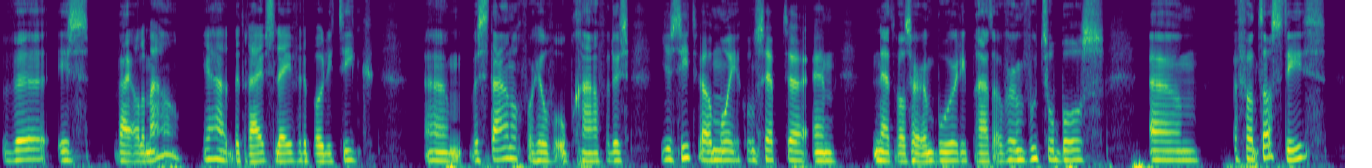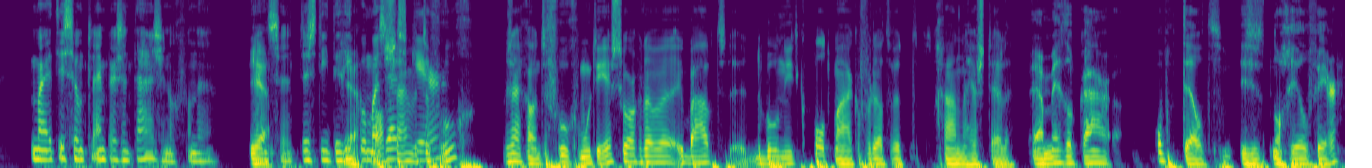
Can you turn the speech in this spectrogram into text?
We is wij allemaal. Ja, het bedrijfsleven, de politiek. Um, we staan nog voor heel veel opgaven. Dus je ziet wel mooie concepten. En net was er een boer die praat over een voedselbos. Um, fantastisch. Maar het is zo'n klein percentage nog van de Ja. Onze. Dus die 3,6 Ja. Zijn keer. te vroeg? We zijn gewoon te vroeg. We moeten eerst zorgen dat we überhaupt eh, de boel niet kapot maken voordat we het gaan herstellen. Ja, met elkaar opgeteld is het nog heel ver.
